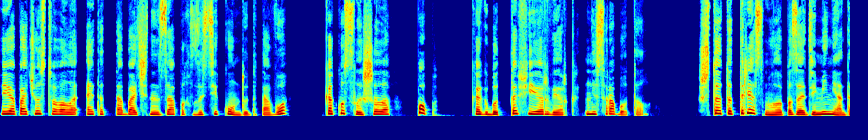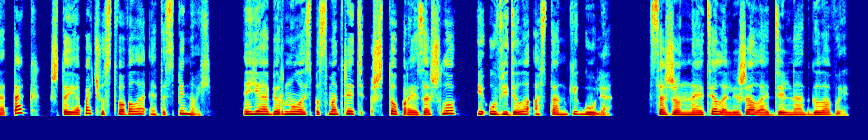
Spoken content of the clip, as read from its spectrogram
Я почувствовала этот табачный запах за секунду до того, как услышала «поп», как будто фейерверк не сработал. Что-то треснуло позади меня да так, что я почувствовала это спиной. Я обернулась посмотреть, что произошло, и увидела останки Гуля. Сожженное тело лежало отдельно от головы.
